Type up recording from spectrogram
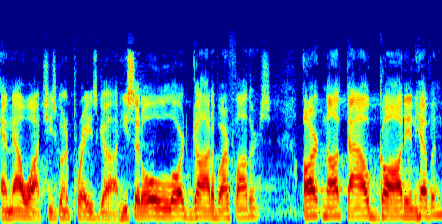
And now watch, he's going to praise God. He said, O Lord God of our fathers, art not thou God in heaven,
